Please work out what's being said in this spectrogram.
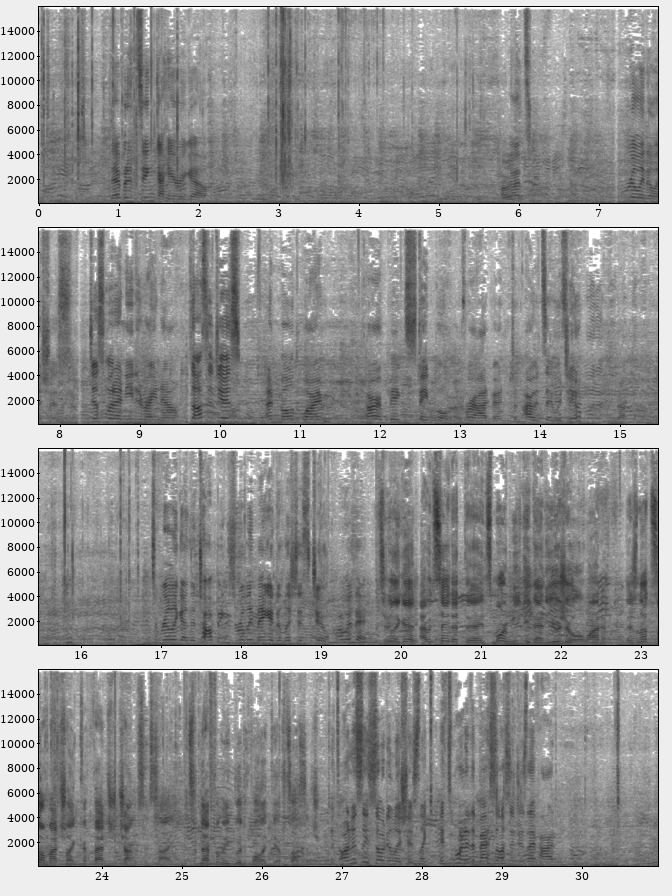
Debrecinka, here we go. That's really delicious. Just what I needed right now. Sausages and mulled wine are a big staple for Advent, I would say. Would you? It's really good. The toppings really make it delicious too. How is it? It's really good. I would say that uh, it's more meaty than usual one. There's not so much like fat chunks inside. It's definitely good quality of sausage. It's honestly so delicious. Like it's one of the best sausages I've had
